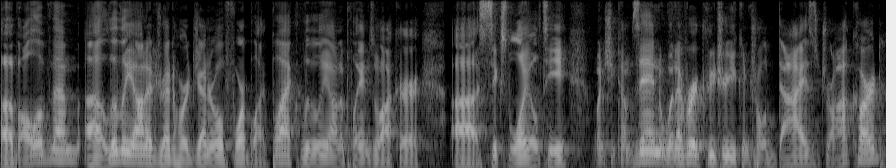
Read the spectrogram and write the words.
of all of them. Uh, Liliana Dreadhorde General, four black black. Liliana Planeswalker, uh, six loyalty. When she comes in, whenever a creature you control dies, draw a card.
